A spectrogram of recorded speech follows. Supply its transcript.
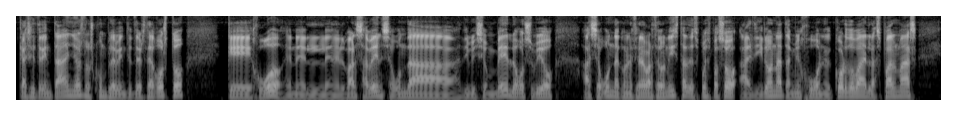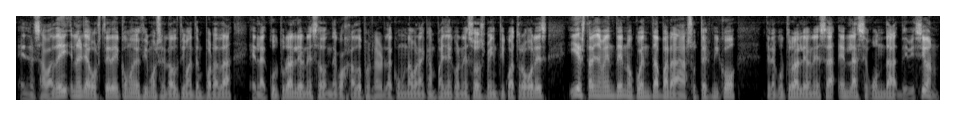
casi 30 años, nos cumple el 23 de agosto que jugó en el, en el Barça B en Segunda División B, luego subió a segunda con el final barcelonista, después pasó al Girona, también jugó en el Córdoba, en Las Palmas, en el Sabadell, en el Llagostera y como decimos en la última temporada en la Cultural Leonesa donde ha cuajado pues la verdad con una buena campaña con esos 24 goles y extrañamente no cuenta para su técnico de la cultura leonesa en la segunda división.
